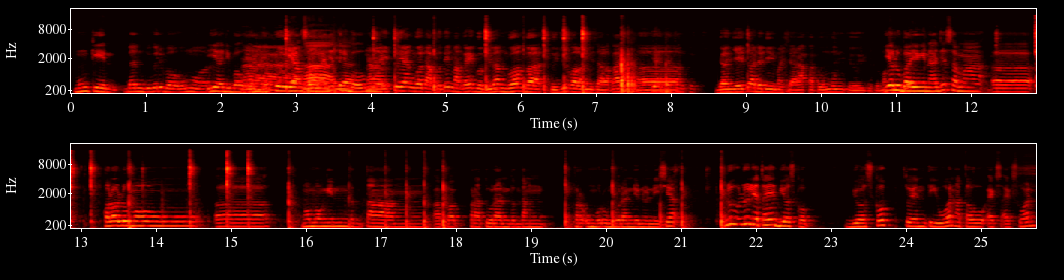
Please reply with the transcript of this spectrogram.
mungkin dan juga di bawah umur. iya di bawah Nah, umur itu yang yang- salahnya nah, tuh di iya. bawah umur Nah itu yang gue takutin makanya gue bilang gue nggak setuju kalau misalkan eh, ganja itu ada di masyarakat umum cuy gitu. ya lu Maksud gua- bayangin aja sama eh, kalau lu mau eh, ngomongin tentang apa peraturan tentang perumur-umuran di Indonesia lu lu lihat aja bioskop bioskop 21 atau XX1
